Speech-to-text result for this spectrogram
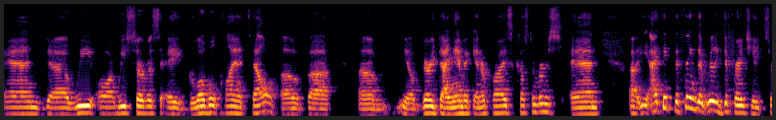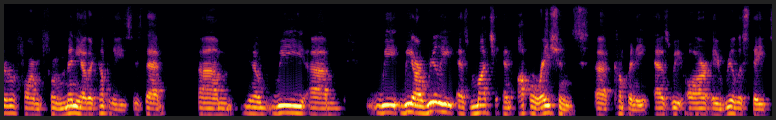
and uh, we are we service a global clientele of uh, um, you know very dynamic enterprise customers and uh, I think the thing that really differentiates Server Farm from many other companies is that um, you know we um, we we are really as much an operations uh, company as we are a real estate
